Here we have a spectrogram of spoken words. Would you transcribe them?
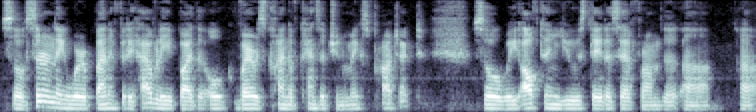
So certainly we're benefited heavily by the various kind of cancer genomics project. So we often use data set from the uh,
